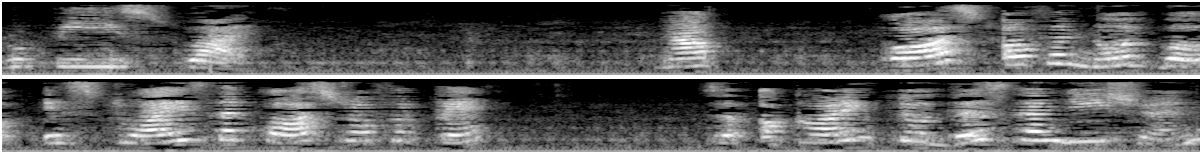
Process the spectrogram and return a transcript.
rupees y. Now, cost of a notebook is twice the cost of a pen. So, according to this condition,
